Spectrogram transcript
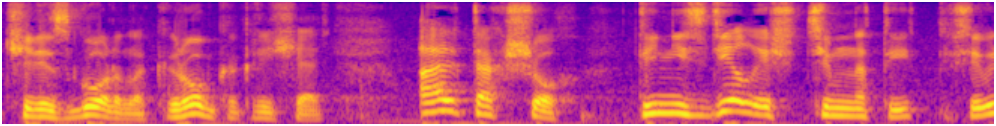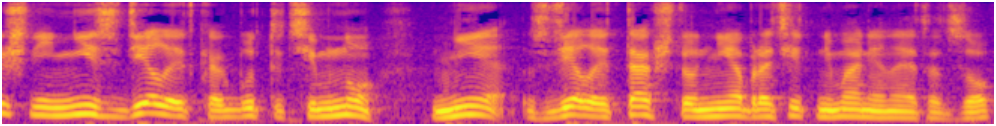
через горло, громко кричать, аль тахшох, ты не сделаешь темноты, Всевышний не сделает, как будто темно, не сделает так, что он не обратит внимания на этот зов.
